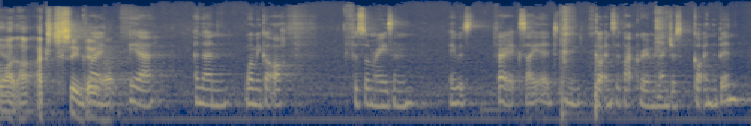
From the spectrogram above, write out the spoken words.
yeah. like that. I could see him doing that. yeah. And then when we got off, for some reason, he was very excited and got into the back room and then just got in the bin.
